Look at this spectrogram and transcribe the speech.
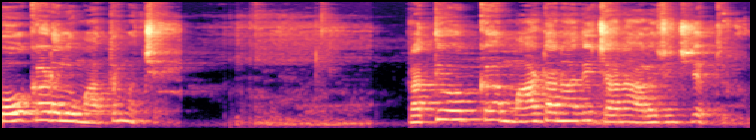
పోకడలు మాత్రం వచ్చాయి. ప్రతి ఒక్క మాట అనేది చాలా ఆలోచించి చెప్తున్నాం.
